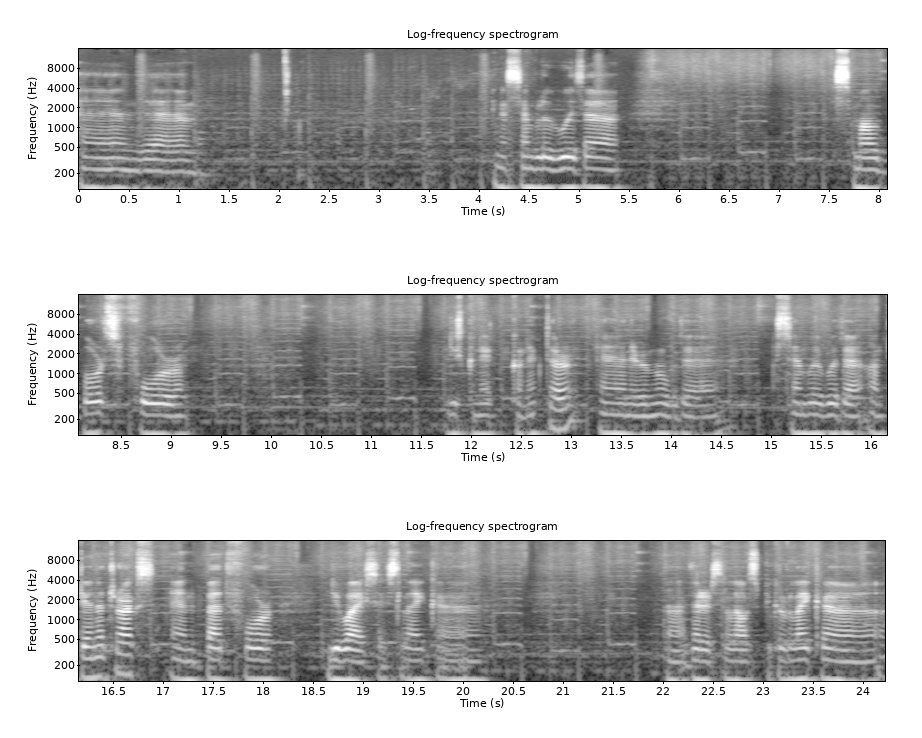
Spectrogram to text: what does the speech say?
And um, an assembly with a small boards for disconnect connector and remove the assembly with the antenna tracks and pad for devices like uh, uh, there is a loudspeaker like a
